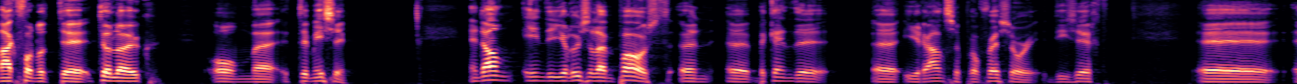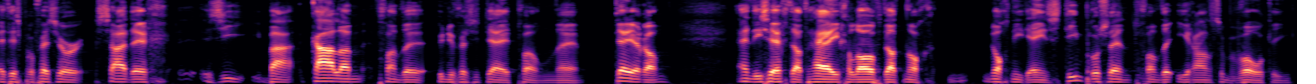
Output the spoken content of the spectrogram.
Maar ik vond het te leuk om te missen. En dan in de Jeruzalem Post een bekende Iraanse professor die zegt. het is professor Sadegh Ziba Kalam van de Universiteit van Teheran. En die zegt dat hij gelooft dat nog, nog niet eens 10% van de Iraanse bevolking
